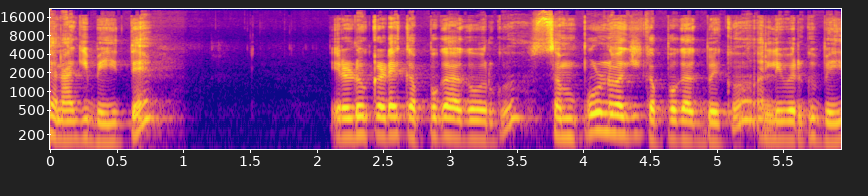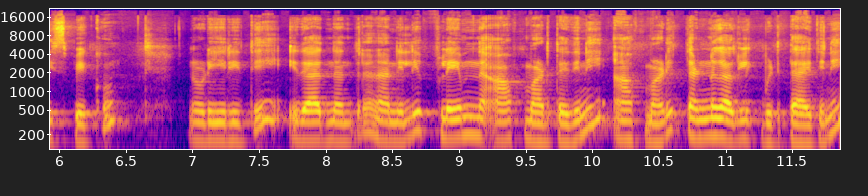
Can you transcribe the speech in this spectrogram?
ಚೆನ್ನಾಗಿ ಬೇಯುತ್ತೆ. ಎರಡೂ ಕಡೆ ಕಪ್ಪಗಾಗೋವರೆಗೂ ಸಂಪೂರ್ಣವಾಗಿ ಕಪ್ಪಗಾಗಬೇಕು, ಅಲ್ಲಿವರೆಗೂ ಬೇಯಿಸಬೇಕು. ನೋಡಿ ಈ ರೀತಿ ಇದಾದ ನಂತರ ನಾನಿಲ್ಲಿ ಫ್ಲೇಮ್ನ ಆಫ್ ಮಾಡ್ತಾಯಿದ್ದೀನಿ ಆಫ್ ಮಾಡಿ ತಣ್ಣಗಾಗ್ಲಿಕ್ಕೆ ಬಿಡ್ತಾಯಿದ್ದೀನಿ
